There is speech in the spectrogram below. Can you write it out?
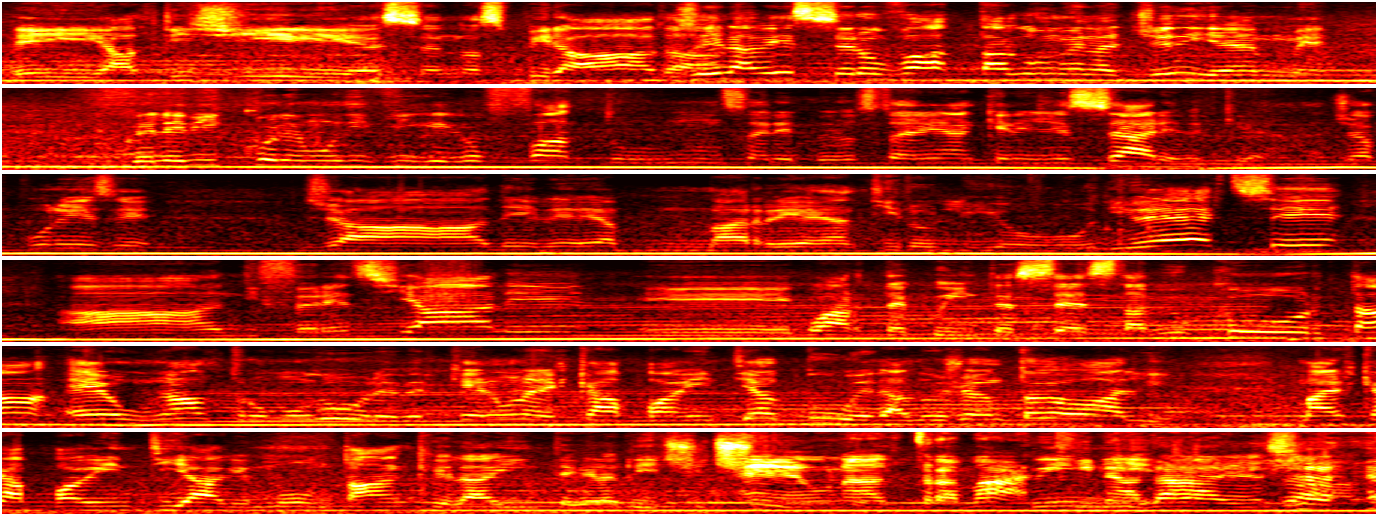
dei alti giri essendo aspirata. Se l'avessero fatta come la GDM, quelle piccole modifiche che ho fatto sarebbero state neanche necessarie perché la giapponese già delle barre antirollio diverse, ha un differenziale, e quarta e quinta e sesta più corta, è un altro motore perché non è il K20A2 da 200 cavalli, ma il K20A che monta anche la Integra DCC. È un'altra macchina, Quindi, dai. eh, esatto.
